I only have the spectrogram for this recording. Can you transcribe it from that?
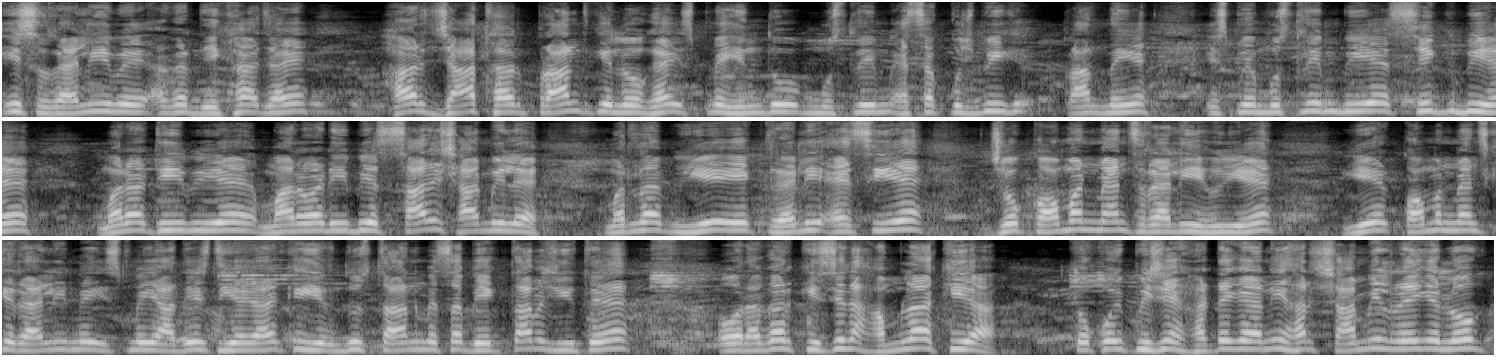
इस रैली में अगर देखा जाए, हर जात, हर प्रांत के लोग हैं। इसमें हिंदू, मुस्लिम ऐसा कुछ भी प्रांत नहीं है। इसमें मुस्लिम भी है, सिख भी है, मराठी भी है, मारवाड़ी भी है, सारे शामिल है। मतलब ये एक रैली ऐसी है जो कॉमन मैंस रैली हुई है। ये कॉमन मैंस की रैली में इसमें ये आदेश दिया जाए कि हिंदुस्तान में सब एकता में जीते हैं और अगर किसी ने हमला किया तो कोई पीछे हटेगा नहीं, हर शामिल रहेंगे लोग।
